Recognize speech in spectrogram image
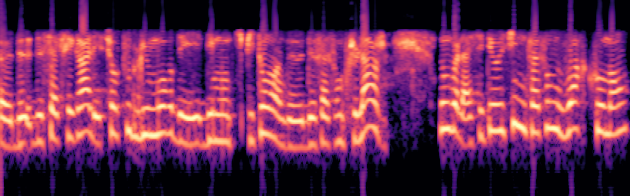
euh, de, de, Sacré Graal et surtout de l'humour des, Monty Python hein, de, façon plus large. Donc voilà, c'était aussi une façon de voir comment,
